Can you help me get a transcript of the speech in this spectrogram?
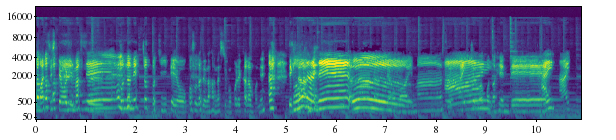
お待ちしております。こんなね、ちょっと聞いてよ、子育ての話もこれからもね、あできそうだたらね、いいね。かななんて思うん。います。ははいい、今日はこの辺で。はい。はい。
